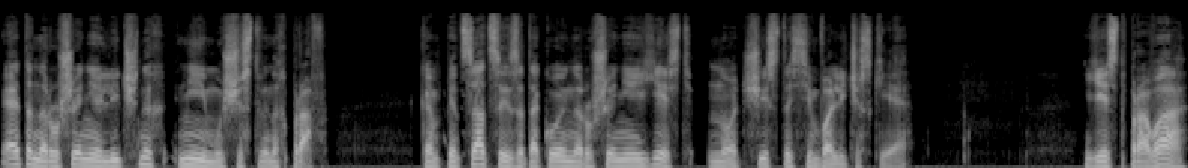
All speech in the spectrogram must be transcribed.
это нарушение личных неимущественных прав. Компенсации за такое нарушение есть, но чисто символические. Есть права,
